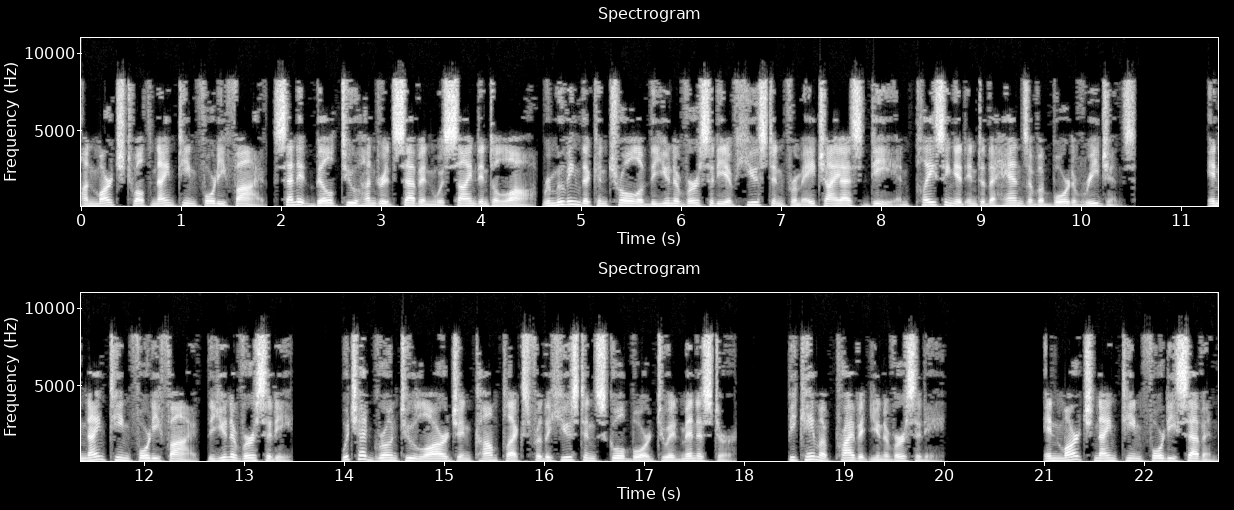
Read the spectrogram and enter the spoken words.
On March 12, 1945, Senate Bill 207 was signed into law, removing the control of the University of Houston from HISD and placing it into the hands of a Board of Regents. In 1945, the university which had grown too large and complex for the Houston School Board to administer became a private university. In March 1947,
